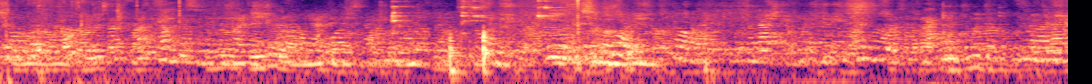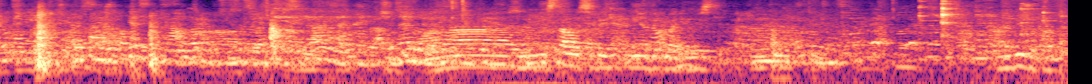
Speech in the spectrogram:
чем вот это каждый день Она не стала себе неадекватно вести. Не вижу проблем.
